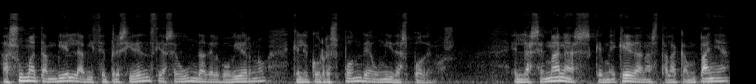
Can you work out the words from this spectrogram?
asuma también la vicepresidencia segunda del Gobierno que le corresponde a Unidas Podemos. En las semanas que me quedan hasta la campaña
